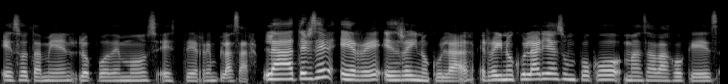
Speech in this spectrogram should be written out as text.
eso también lo podemos, este, reemplazar la tercera R es reinocular. Reinocular ya es un poco más abajo, que es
